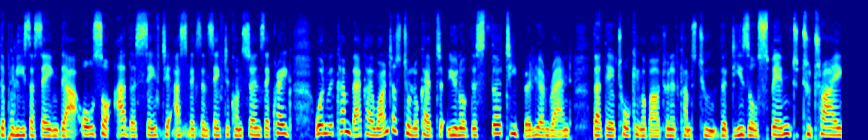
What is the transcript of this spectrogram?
the police are saying there are also other safety aspects and safety concerns. That, Craig, when we come back, I want us to look at, you know, this 30 billion rand that they're talking about when it comes to the diesel spend to try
